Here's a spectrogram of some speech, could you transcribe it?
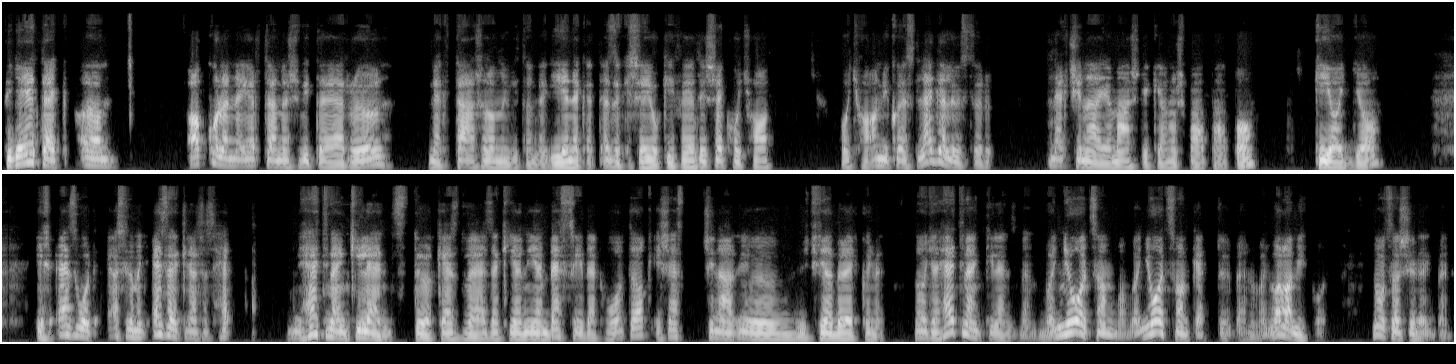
Figyeljetek, akkor lenne értelmes vita erről, meg társadalmi vita, meg ilyeneket, ezek is jó kifejezések, hogyha, hogyha amikor ezt legelőször megcsinálja második János Pálpápa, kiadja, és ez volt, azt hiszem, hogy 1979-től kezdve ezek ilyen, ilyen beszédek voltak, és ezt csinál, csinál bele egy könyvet. Na, hogyha 79-ben, vagy 80-ban, vagy 82-ben, vagy valamikor 80-as években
